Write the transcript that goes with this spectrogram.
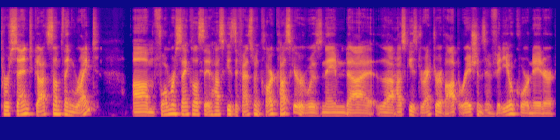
percent got something right. Um, former St. Cloud State Huskies defenseman Clark Kuster was named uh, the Huskies director of operations and video coordinator.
